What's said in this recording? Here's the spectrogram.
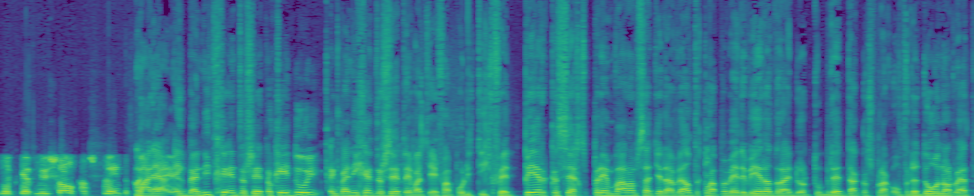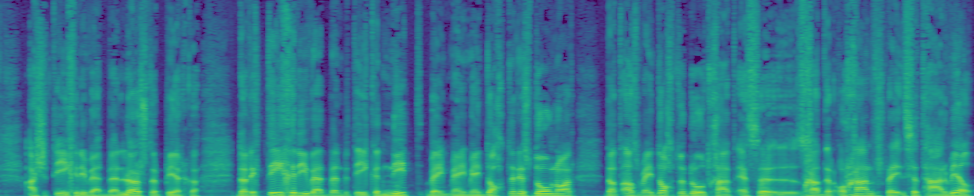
Ik heb nu zoveel Maar splinterpartijen. ja, ik ben niet geïnteresseerd. Oké, doei. Ik ben niet geïnteresseerd in wat jij van politiek vindt. Perke zegt, Prim, waarom zat je daar wel te klappen bij de Wereldrijd... door toen Britt Dakker sprak over de donorwet... als je tegen die wet bent? Luister, Perke. Dat ik tegen die wet ben, betekent niet... Mijn, mijn, mijn dochter is donor... dat als mijn dochter doodgaat en ze, ze gaat er organen verspreiden... is het haar wil.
